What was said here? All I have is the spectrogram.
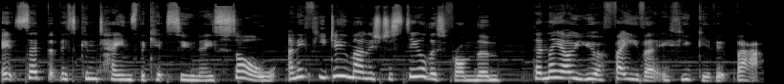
It's said that this contains the kitsune's soul, and if you do manage to steal this from them, then they owe you a favour if you give it back.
